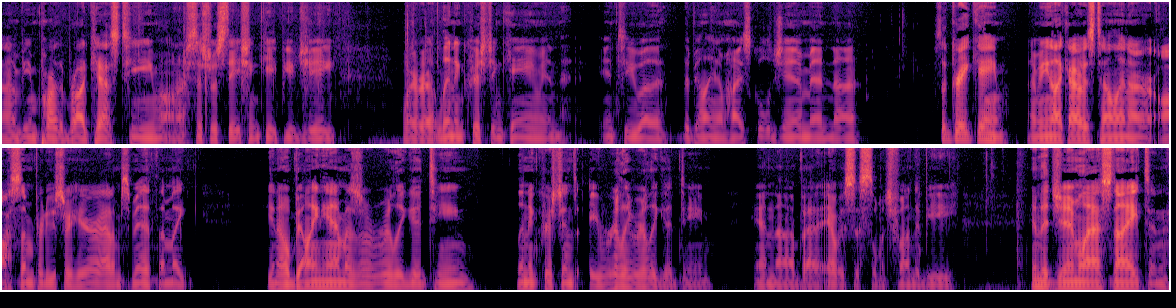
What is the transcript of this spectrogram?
uh, being part of the broadcast team on our sister station KPUG, where uh, Christian came and into uh, the Bellingham High School gym, and uh, it's a great game. I mean, like I was telling our awesome producer here, Adam Smith, I'm like, you know, Bellingham is a really good team. Lynden Christian's a really, really good team, and uh, but it was just so much fun to be in the gym last night and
